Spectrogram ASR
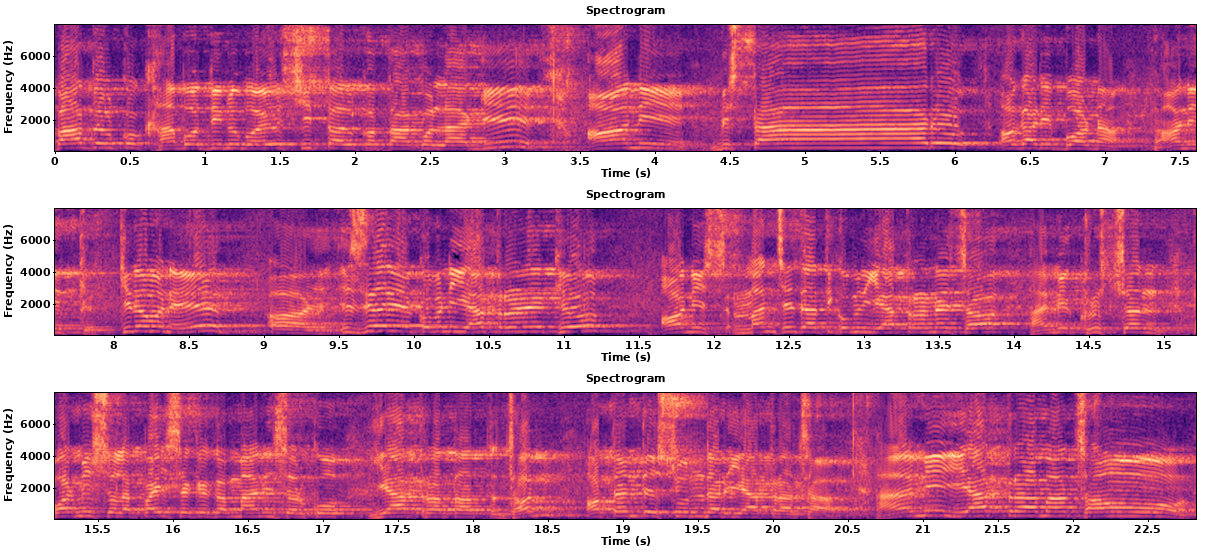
बादलको खाँबो दिनुभयो शीतलकताको लागि अनि बिस्तारो अगाडि बढ्न। अनि किनभने इजरायलको पनि यात्रा नै थियो। अनि मान्छे जातिको पनि यात्रा नै छ। हामी क्रिस्चियन परमेश्वरलाई पाइसकेका मानिसहरूको यात्रा त झन् अत्यन्तै सुन्दर यात्रा छ। हामी यात्रामा छौँ।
